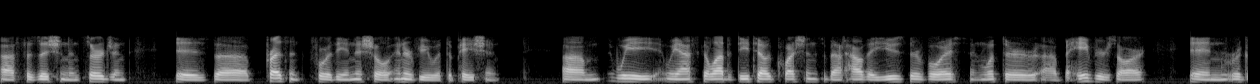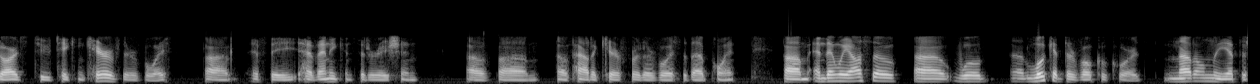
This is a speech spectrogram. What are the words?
uh, physician and surgeon, is uh, present for the initial interview with the patient. Um, we we ask a lot of detailed questions about how they use their voice and what their uh, behaviors are in regards to taking care of their voice uh, if they have any consideration of um, of how to care for their voice at that point. Um, and then we also uh, will uh, look at their vocal cords, not only at the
